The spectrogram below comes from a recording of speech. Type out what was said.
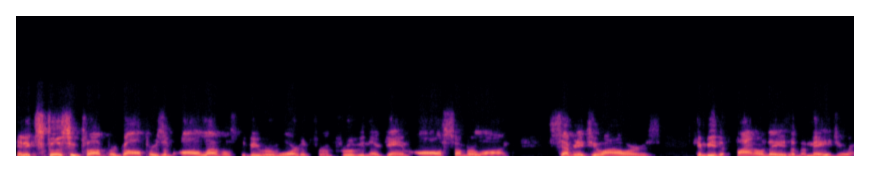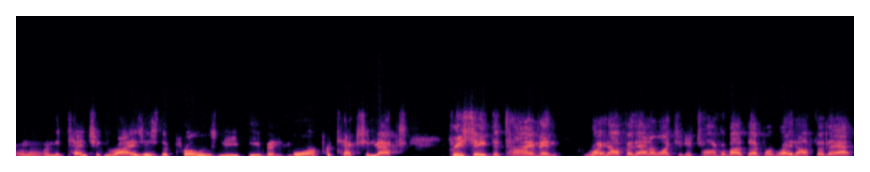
an exclusive club for golfers of all levels to be rewarded for improving their game all summer long. 72 hours can be the final days of a major, and when the tension rises, the pros need even more protection. Max, appreciate the time. And right off of that, I want you to talk about that. But right off of that,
